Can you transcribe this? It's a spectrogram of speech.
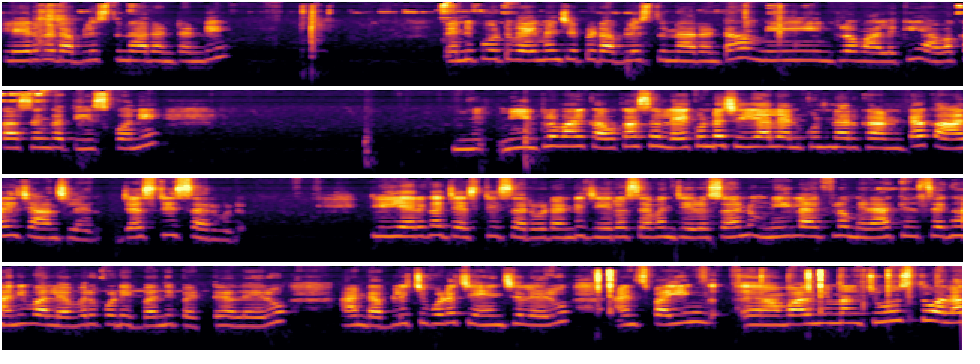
క్లియర్గా డబ్బులు ఇస్తున్నారంటండి. వెన్నుపోటు వేయమని చెప్పి డబ్బులు ఇస్తున్నారంట మీ ఇంట్లో వాళ్ళకి అవకాశంగా తీసుకొని మీ- ఇంట్లో వాళ్ళకి అవకాశం లేకుండా చేయాలి అనుకుంటున్నారు కంట కానీ ఛాన్స్ లేదు. Justice served. క్లియర్గా జస్టిస్ సర్వ్డ్ అండి. Zero seven zero seven. మీ లైఫ్లో మిరాకిల్సే కానీ వాళ్ళు ఎవరు కూడా ఇబ్బంది పెట్టలేరు. అండ్ డబ్బులు ఇచ్చి కూడా చేయించలేరు. అండ్ స్పయింగ్ వాళ్ళు మిమ్మల్ని చూస్తూ అలా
